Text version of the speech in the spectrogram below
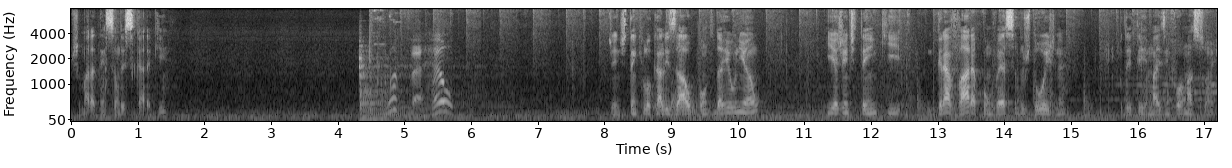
Chamar a atenção desse cara aqui. What the hell? A gente tem que localizar o ponto da reunião e a gente tem que gravar a conversa dos dois, né? Poder ter mais informações.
